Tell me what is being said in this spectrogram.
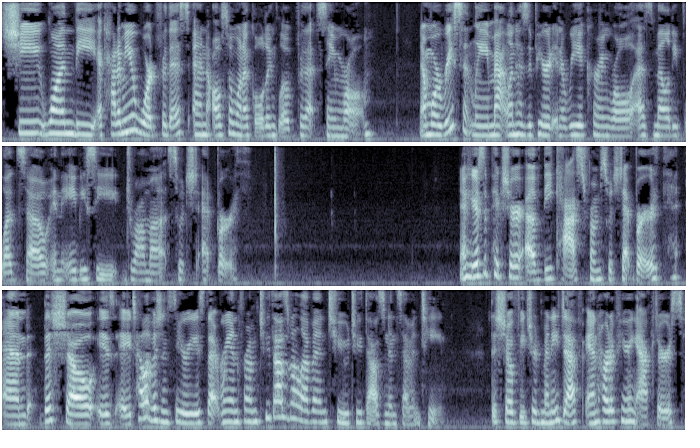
She won the Academy Award for this and also won a Golden Globe for that same role. Now, more recently, Matlin has appeared in a reoccurring role as Melody Bledsoe in the ABC drama Switched at Birth. Now, here's a picture of the cast from Switched at Birth, and this show is a television series that ran from 2011 to 2017. This show featured many deaf and hard of hearing actors.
